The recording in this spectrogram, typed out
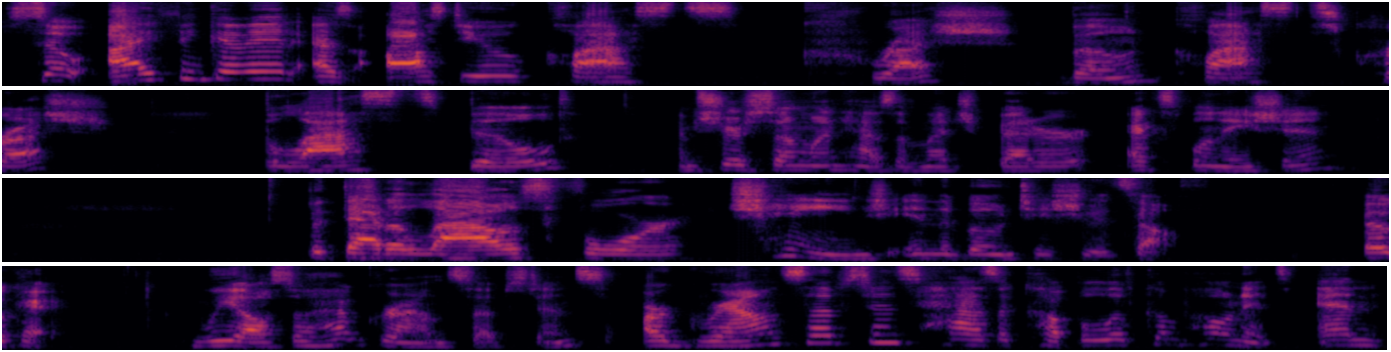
So I think of it as osteoclasts crush bone, clasts crush, blasts build. I'm sure someone has a much better explanation but that allows for change in the bone tissue itself. Okay, we also have ground substance. Our ground substance has a couple of components, and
